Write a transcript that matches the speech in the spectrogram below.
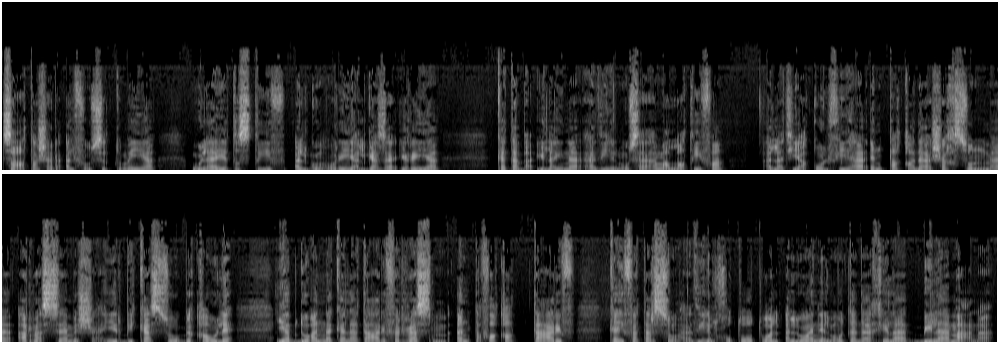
19600 ولاية سطيف الجمهورية الجزائرية. كتب إلينا هذه المساهمة اللطيفة التي يقول فيها انتقد شخص ما الرسام الشهير بيكاسو بقوله يبدو أنك لا تعرف الرسم أنت فقط تعرف كيف ترسم هذه الخطوط والألوان المتداخلة بلا معنى.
